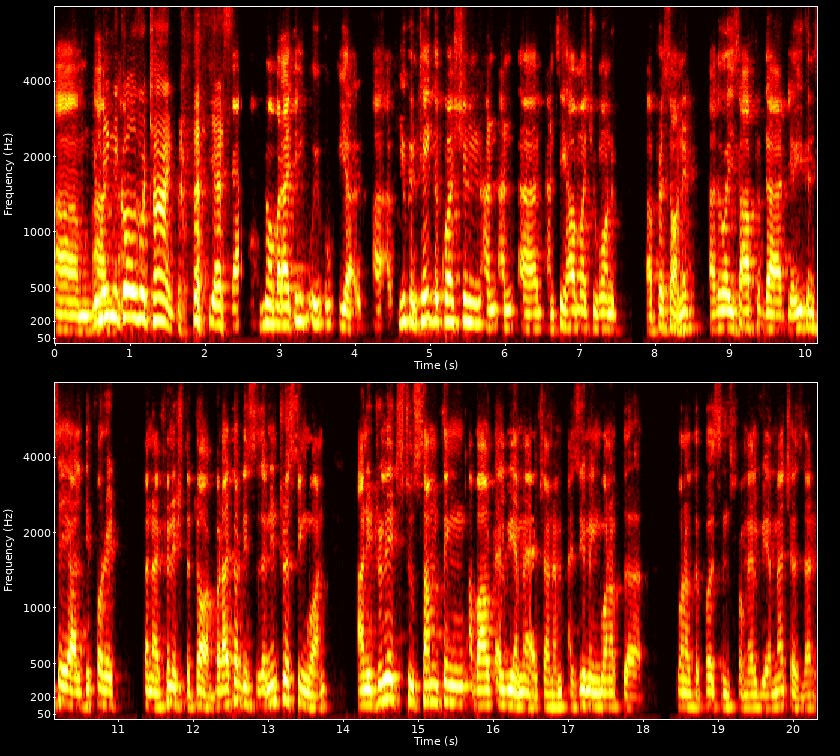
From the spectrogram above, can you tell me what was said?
Um, you make me go over time. yes. Yeah, no, but I think we, yeah, uh, you can take the question and and uh, and see how much you want to uh, press on it. Otherwise, after that, yeah, you can say I'll defer it when I finish the talk. But I thought this is an interesting one, and it relates to something about LVMH, and I'm assuming one of the one of the persons from LVMH has done.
